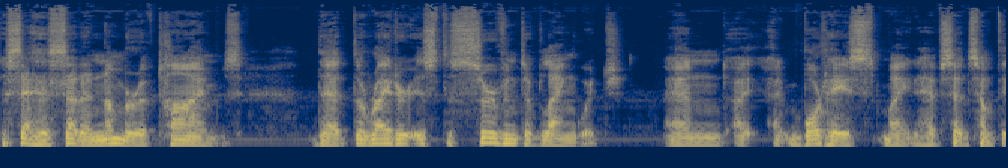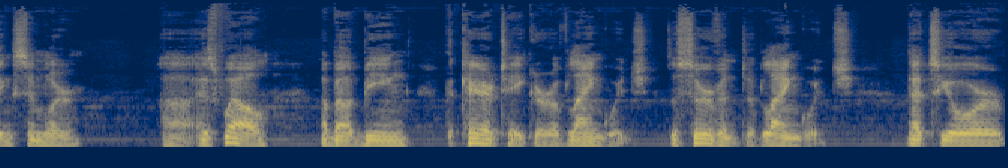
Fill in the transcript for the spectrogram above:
has said a number of times that the writer is the servant of language, and I, Borges might have said something similar uh, as well about being the caretaker of language, the servant of language. That's your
